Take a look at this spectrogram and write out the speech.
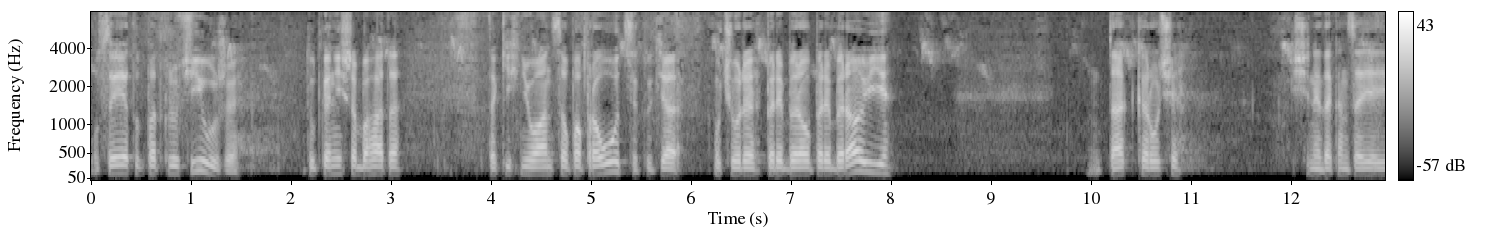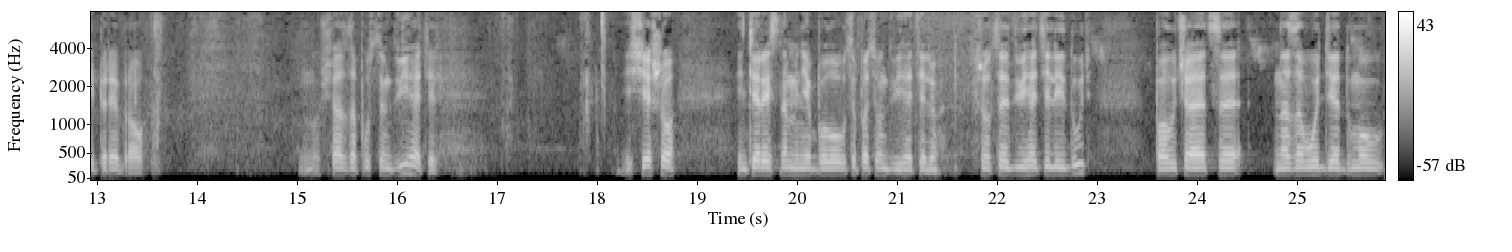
усе я тут підключив уже. Тут, звісно, багато таких нюансів по проводці. Тут я вчора перебирав, перебирав її. Так, коротше, ще не до кінця я її перебрав. Ну, зараз запустимо двигатель. І ще що інтересно мені було це по цьому двигателю. Що це двигателі йдуть. Получається, на заводі я думав,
